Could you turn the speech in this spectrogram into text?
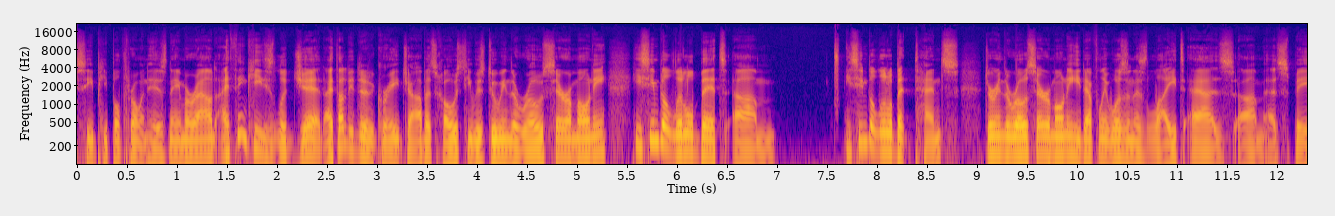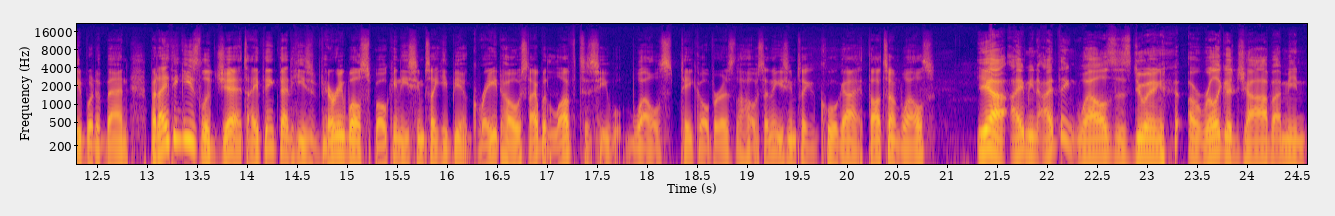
see people throwing his name around. I think he's legit. I thought he did a great job as host. He was doing the rose ceremony. He seemed a little bit. Um, he seemed a little bit tense during the rose ceremony. He definitely wasn't as light as um, as Spade would have been, but I think he's legit. I think that he's very well spoken. He seems like he'd be a great host. I would love to see Wells take over as the host. I think he seems like a cool guy. Thoughts on Wells? Yeah, I mean, I think Wells is doing a really good job. I mean,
